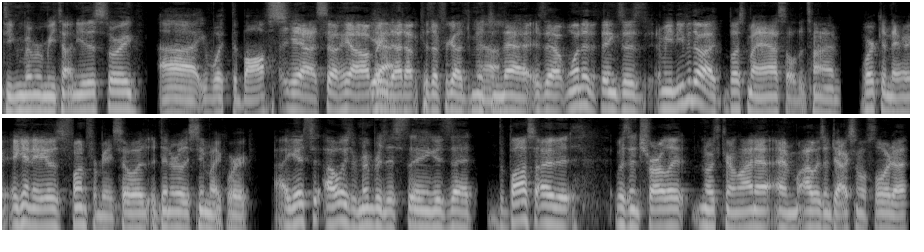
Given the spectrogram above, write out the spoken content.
Do you remember me telling you this story? Uh, with the boss? Yeah. So yeah, I'll bring that up because I forgot to mention yeah. that. Is that one of the things is, I mean, even though I bust my ass all the time working there, again, it was fun for me. So it didn't really seem like work. I guess I always remember this thing is that the boss I was in Charlotte, North Carolina, and I was in Jacksonville, Florida.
